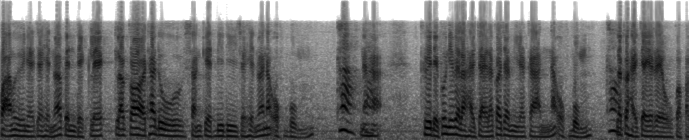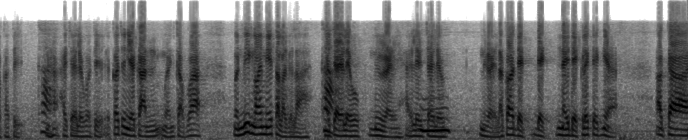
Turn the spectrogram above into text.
ขวามือเนี่ยจะเห็นว่าเป็นเด็กเล็ก แล้วก็ถ้าดูสังเกตดีๆ จะเห็นว่าหน้าอกบุ๋มค่ะนะฮะคือเด็กพวกนี้เวลาหายใจแล้วก็จะมีอาการหน้าอกบุ๋มค่ะแล้วก็หายใจเร็วกว่าปกติค่ะนะฮะหายใจเร็วกว่าปกติ ก็จะมีอาการเหมือนกับว่าเหมือนวิ่งร้อยเมตรตลอดเวลาค่ะหายใจเร็วเหนื่อยหายใจเร็วอืมเหนื่อย แล้วก็เด็กเด็กในเด็กเล็ก ๆ เนี่ยอาการ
